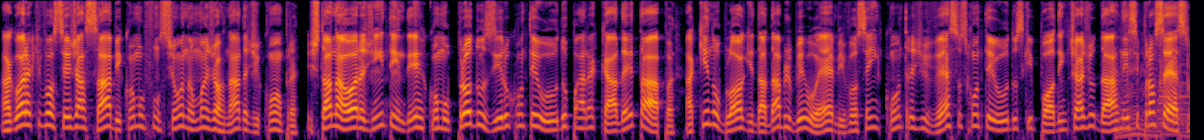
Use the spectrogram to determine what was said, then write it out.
Agora que você já sabe como funciona uma jornada de compra, está na hora de entender como produzir o conteúdo para cada etapa. Aqui no blog da WB Web você encontra diversos conteúdos que podem te ajudar nesse processo.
